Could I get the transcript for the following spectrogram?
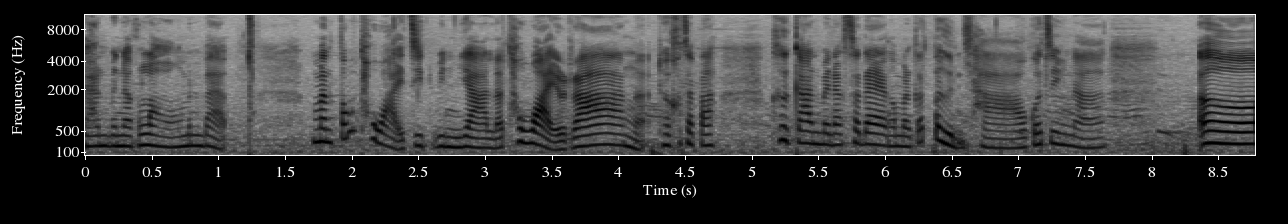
การเป็นนักร้องมันแบบ มันต้องถวายจิตวิญญาณแล้วถวายร่างอะ่ะเธอเข้าใจปะคือการเป็นนักแสดงมันก็ตื่นเช้าก็จริงนะเออ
